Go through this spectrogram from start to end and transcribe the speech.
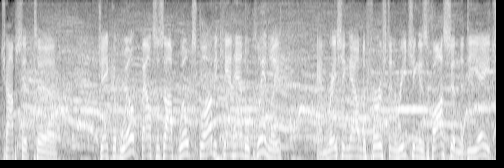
chops it to Jacob Wilk, bounces off Wilk's glove. He can't handle cleanly, and racing down to first and reaching is Vossen, the DH.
